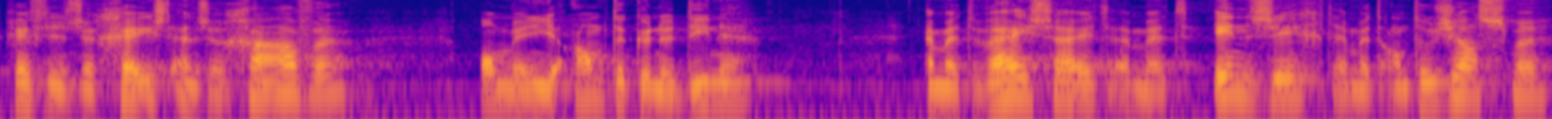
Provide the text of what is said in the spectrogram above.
geeft hij zijn geest en zijn gaven om in je ambt te kunnen dienen en met wijsheid en met inzicht en met enthousiasme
